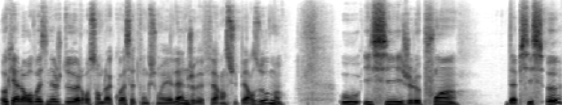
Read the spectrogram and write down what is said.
Ok, alors au voisinage de e, elle ressemble à quoi cette fonction ln? Je vais faire un super zoom, où ici j'ai le point d'abscisse e,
